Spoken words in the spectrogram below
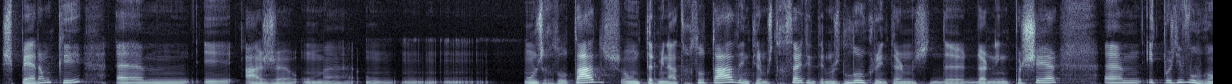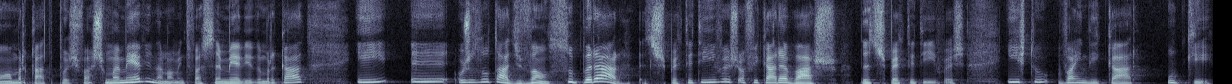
esperam que um, haja uma, um, um, uns resultados, um determinado resultado em termos de receita, em termos de lucro, em termos de, earning per share, um, e depois divulgam ao mercado. Depois faz-se uma média, normalmente faz-se a média do mercado, e eh, os resultados vão superar as expectativas ou ficar abaixo das expectativas. Isto vai indicar o quê?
